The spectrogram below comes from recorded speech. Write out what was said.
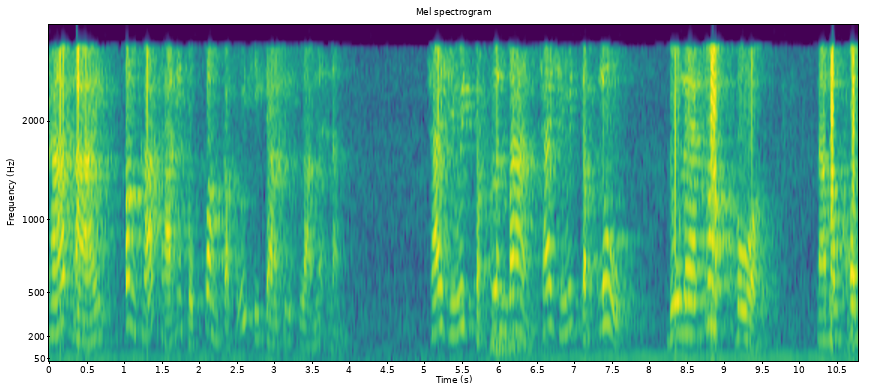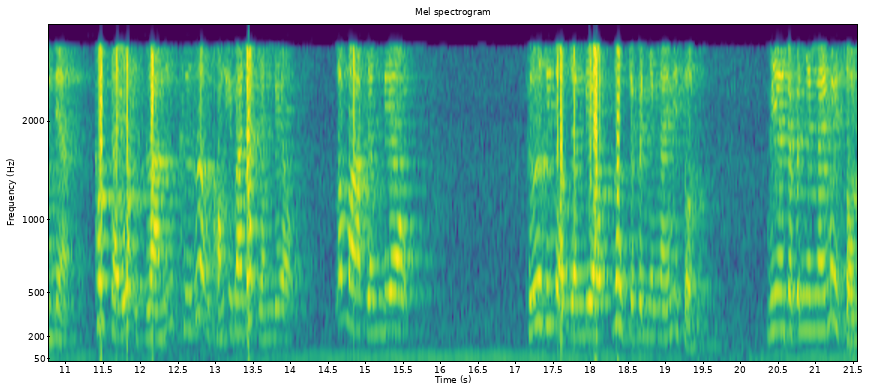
ค้าขายต้องค้าขายให้ถูกต้องกับวิธีการที่อิสลามแนะนำใช้ชีวิตกับเพื่อนบ้าน ใช้ชีวิตกับลูก ดูแลครอบครัวนะบางคนเนี่ยเข้าใจว่าอิสลามนั้นคือเรื่องของอิบาดัตอย่างเดียวละหมาดอย่างเดียวถือสินอดอย่างเดียว ลูกจะเป็นยังไงไม่สน เมียจะเป็นยังไงไม่สน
